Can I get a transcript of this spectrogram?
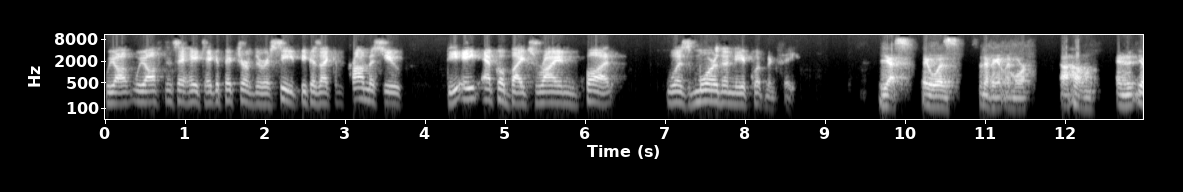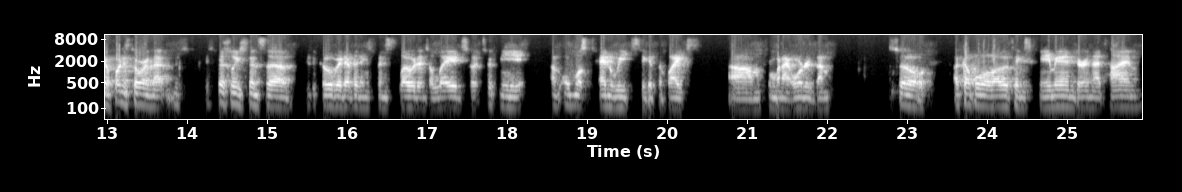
we all we often say hey take a picture of the receipt because i can promise you the eight echo bikes ryan bought was more than the equipment fee yes it was significantly more um, and you know funny story in that especially since uh, the COVID, everything's been slowed and delayed. So it took me um, almost 10 weeks to get the bikes um, from when I ordered them. So a couple of other things came in during that time.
